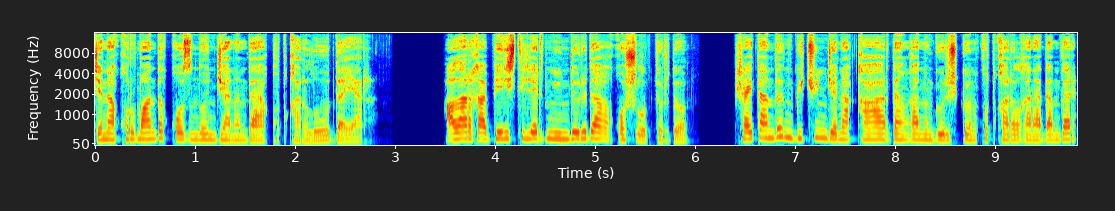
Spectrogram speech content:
жана курмандык козунун жанында куткарылуу даяр аларга периштелердин үндөрү дагы кошулуп турду. Шайтандын күчүн жана каарданганын көрүшкөн куткарылган адамдар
